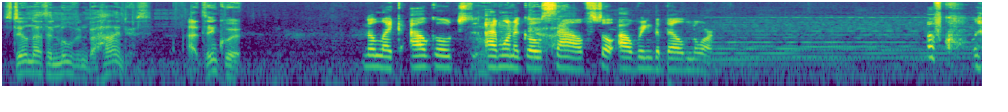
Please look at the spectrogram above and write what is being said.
Still nothing moving behind us. I think we're... No, like I'll go. To, I oh want to go south, so I'll ring the bell north. Of course.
